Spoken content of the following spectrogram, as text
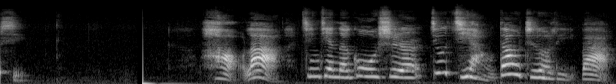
西。好了，今天的故事就讲到这里吧。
